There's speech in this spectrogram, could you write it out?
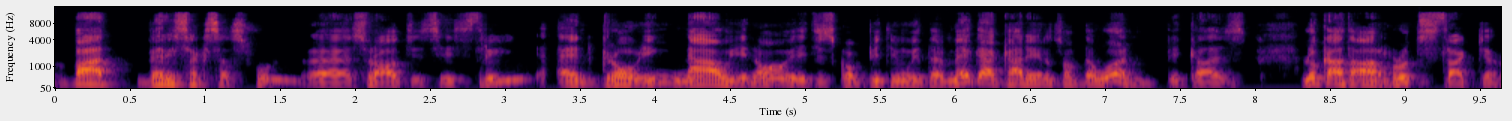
but very successful uh, throughout its history and growing. Now, you know, it is competing with the mega carriers of the world because look at our route structure.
